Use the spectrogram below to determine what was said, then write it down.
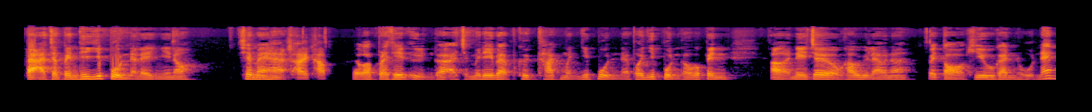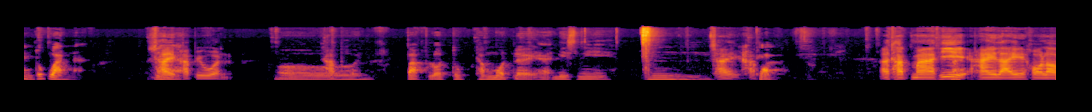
แต่อาจจะเป็นที่ญี่ปุ่นอะไรอย่างนี้เนาะใช่ไหมฮะใช่ครับ แต่ว่าประเทศอื่นก็อาจจะไม่ได้แบบคึกคักเหมือนญี่ปุ่นนะเพราะญี่ปุ่นเขาก็เป็นเอ่อ nature ของเขาอยู่แล้วนะไปต่อคิวกันโหแน่นทุกวันอะ ใช่ครับพี่วอนโอ้ครับปรับลดทุกทั้งหมดเลยฮะดิสนีย์ใช่ครับครับถัดมาที่ไฮไลท์ของเรา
